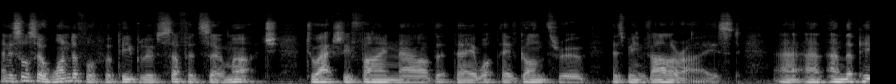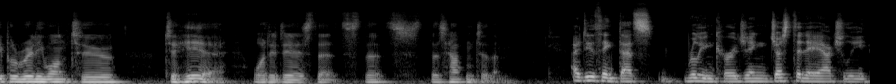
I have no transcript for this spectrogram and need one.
and it's also wonderful for people who've suffered so much to actually find now that they what they've gone through has been valorized, uh, and, and that people really want to to hear what it is that's that's that's happened to them. I do think that's really encouraging. Just today, actually,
